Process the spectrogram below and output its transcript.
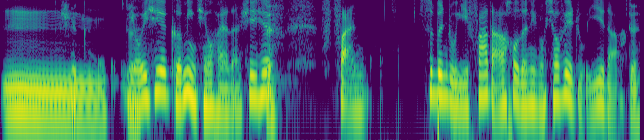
嗯，是有一些革命情怀的，是一些反资本主义发达后的那种消费主义的，对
